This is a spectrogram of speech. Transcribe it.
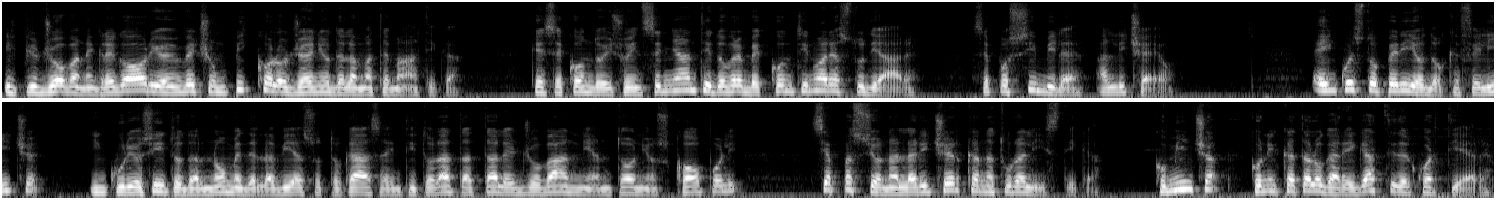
Il più giovane Gregorio è invece un piccolo genio della matematica, che secondo i suoi insegnanti dovrebbe continuare a studiare, se possibile al liceo. È in questo periodo che Felice, incuriosito dal nome della via sotto casa intitolata tale Giovanni Antonio Scopoli, si appassiona alla ricerca naturalistica. Comincia con il catalogare i gatti del quartiere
